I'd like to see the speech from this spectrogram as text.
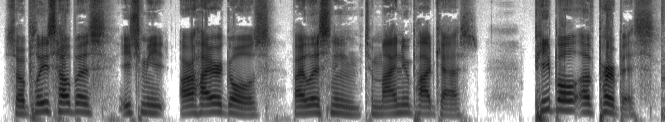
So please help us each meet our higher goals by listening to my new podcast, People of Purpose.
